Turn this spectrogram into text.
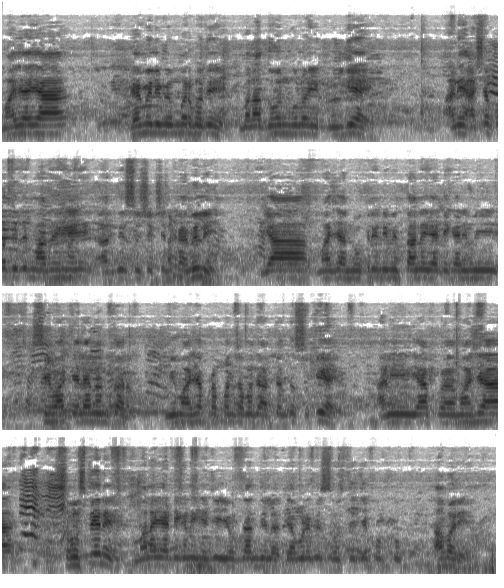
माझ्या या फॅमिली मेंबरमध्ये मला दोन मुलं एक मुलगी आहे. आणि अशा पद्धतीने माझं हे अगदी सुशिक्षित फॅमिली या माझ्या नोकरीनिमित्तानं या ठिकाणी मी सेवा केल्यानंतर मी माझ्या प्रपंचामध्ये अत्यंत सुखी आहे. आणि या माझ्या संस्थेने मला या ठिकाणी हे जे योगदान दिलं त्यामुळे मी संस्थेचे खूप खूप आभारी आहे.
